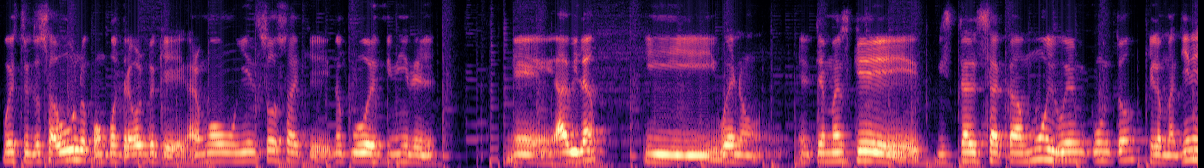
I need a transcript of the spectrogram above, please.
puesto el 2 a 1 con un contragolpe que armó muy bien Sosa, que no pudo definir el eh, Ávila. Y bueno, el tema es que Cristal saca muy buen punto, que lo mantiene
